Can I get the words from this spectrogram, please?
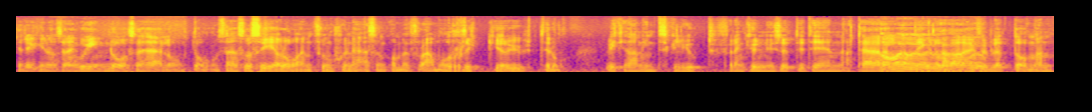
i ryggen och så den går in då så här långt då. Och sen så ser jag då en funktionär som kommer fram och rycker ut det då. Vilket han inte skulle gjort för den kunde ju suttit i en artär eller Ja, ja, någonting och då ja, var ja, den ju ja. blött då. Men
